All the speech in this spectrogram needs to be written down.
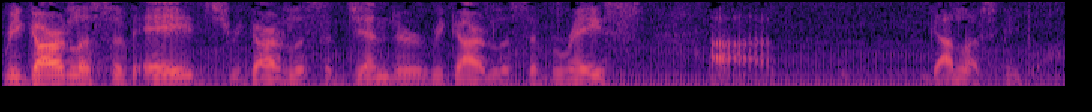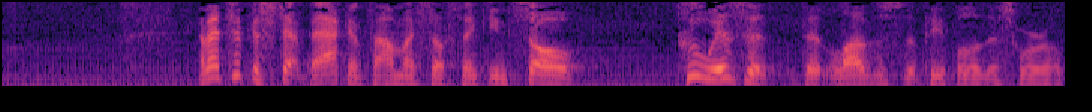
regardless of age, regardless of gender, regardless of race. Uh, God loves people. And I took a step back and found myself thinking so, who is it that loves the people of this world?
